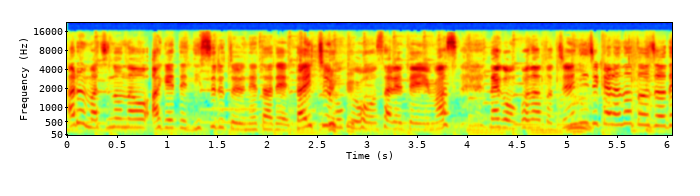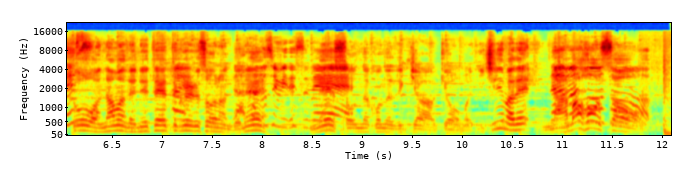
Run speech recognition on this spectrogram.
ある町の名を挙げてディスるというネタで大注目をされています。納言この後12時からの登場です、今日は生でネタやってくれるそうなんでね。はい楽しみですね。そんなこんなでじゃあ今日も1時まで生放送。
